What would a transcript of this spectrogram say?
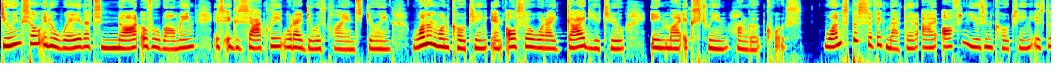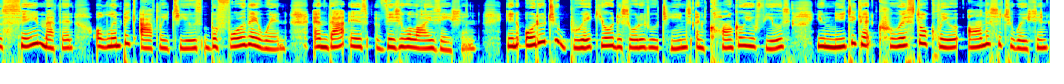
doing so in a way that's not overwhelming is exactly what I do with clients doing one on one coaching and also what I guide you to in my Extreme Hunger course. One specific method I often use in coaching is the same method Olympic athletes use before they win, and that is visualization. In order to break your disordered routines and conquer your fears, you need to get crystal clear on the situation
